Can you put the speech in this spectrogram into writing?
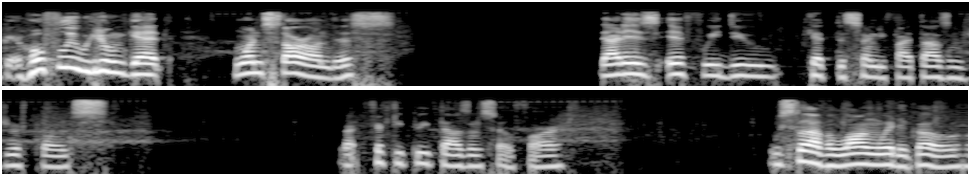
Okay, hopefully we don't get one star on this. That is if we do get the 75,000 drift points. Got 53,000 so far. We still have a long way to go.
